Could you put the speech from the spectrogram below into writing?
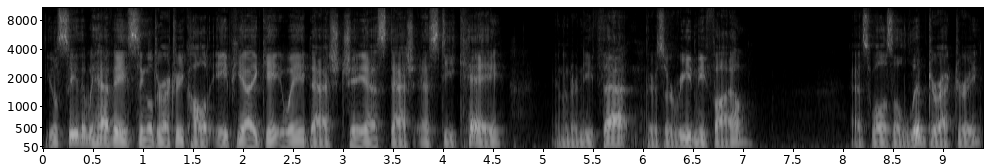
you'll see that we have a single directory called API Gateway-JS-SDK, and underneath that, there's a README file, as well as a lib directory,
